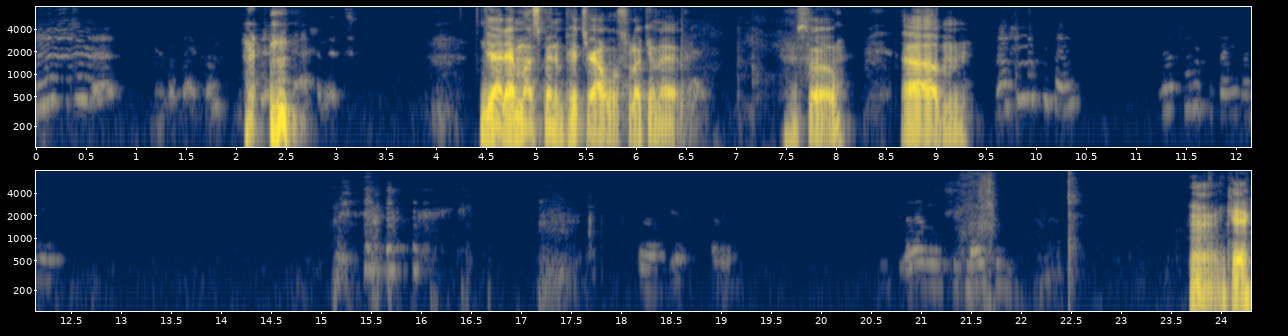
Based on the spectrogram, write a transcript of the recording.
and it's like, oh, she's very Yeah, that must have been a picture I was looking at. So um No, she looks the same. No, she looks the same. I mean, yeah, I mean, I mean, she's 19. hmm, okay.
